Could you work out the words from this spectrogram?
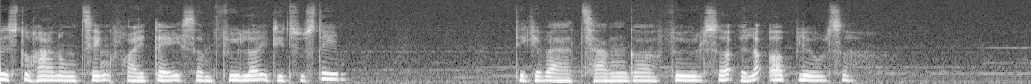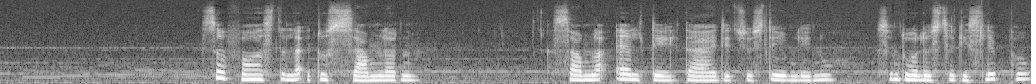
Hvis du har nogle ting fra i dag, som fylder i dit system, det kan være tanker, følelser eller oplevelser. Så forestil dig, at du samler dem. Samler alt det, der er i dit system lige nu, som du har lyst til at give slip på.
